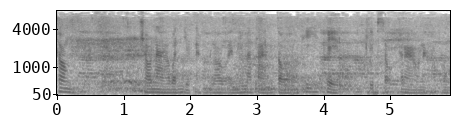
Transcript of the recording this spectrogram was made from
ช่องชาวนาวันหยุดนะครับ เราอันนี้มาตามต่อที่เพจคลิปสกราวนะครับผม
